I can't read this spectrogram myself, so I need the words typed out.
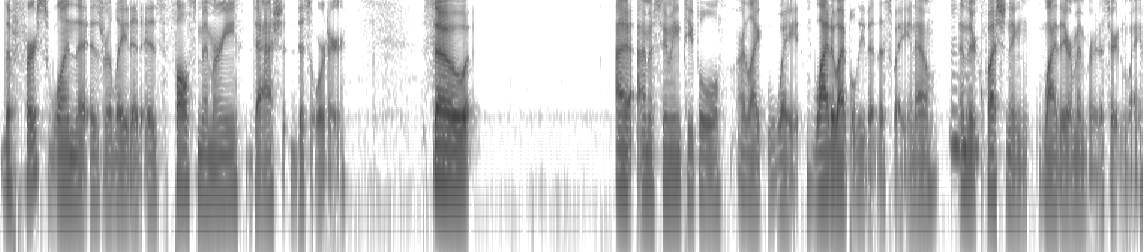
the first one that is related is false memory dash disorder so I, I'm assuming people are like, wait, why do I believe it this way, you know? And they're Mhm. questioning why they remember it a certain way.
